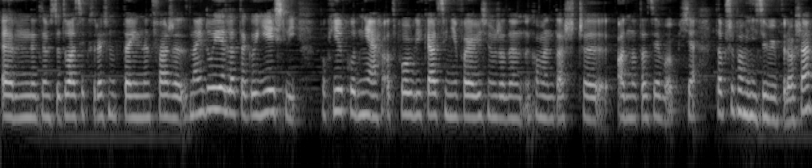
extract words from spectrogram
em, tę sytuację, która się tutaj na twarzy znajduje. Dlatego jeśli po kilku dniach od publikacji nie pojawi się żaden komentarz czy adnotacja w opisie, to przypomnijcie mi proszę,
